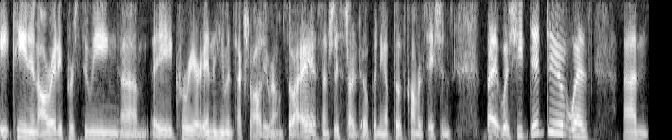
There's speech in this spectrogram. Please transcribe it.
18 and already pursuing um, a career in the human sexuality realm. So I essentially started opening up those conversations. But what she did do was um,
